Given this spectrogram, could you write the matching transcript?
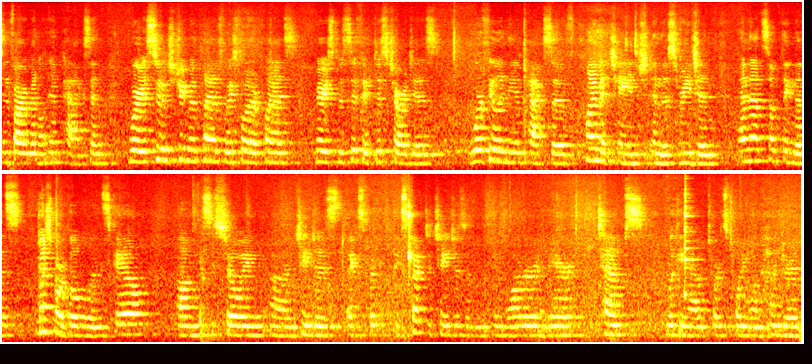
environmental impacts. And whereas sewage treatment plants, wastewater plants, very specific discharges, we're feeling the impacts of climate change in this region. And that's something that's much more global in scale. Um, this is showing uh, changes, expect, expected changes in, in water and air temps, looking out towards 2100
